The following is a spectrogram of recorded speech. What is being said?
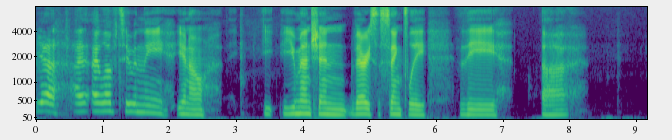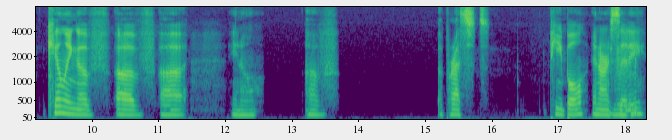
Yeah, I, I love to in the you know, y- you mentioned very succinctly the uh, killing of of uh, you know of oppressed people in our city.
